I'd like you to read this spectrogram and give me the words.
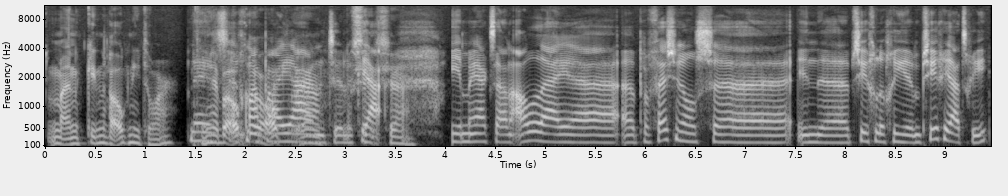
Mijn kinderen ook niet hoor. Nee, die hebben ook maar een paar op- jaar ja, natuurlijk, precies, ja. Je merkt aan allerlei eh, eh, professionals eh, in de psychologie en psychiatrie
